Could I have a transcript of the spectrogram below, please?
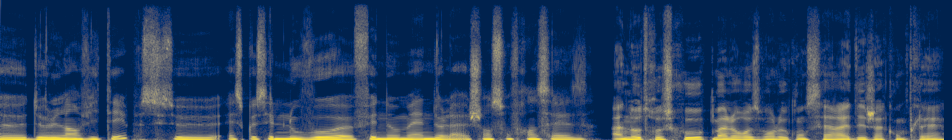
euh, de l'inviter, est-ce que c'est le nouveau euh, phénomène de la chanson française? Un autre scoop, malheureusement, le concert est déjà complet.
